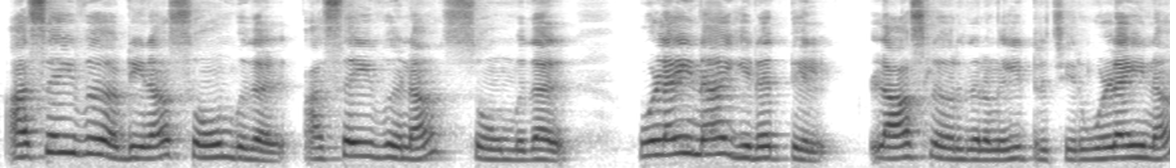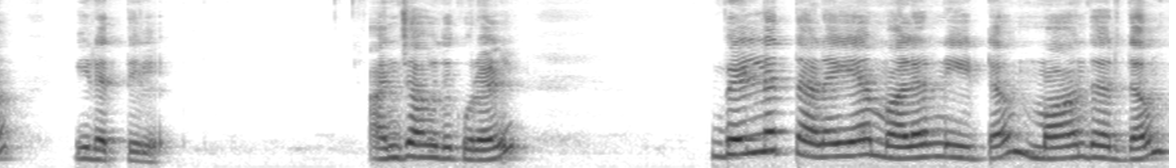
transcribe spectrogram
அசைவு அப்படின்னா சோம்புதல். அசைவுனா சோம்புதல். உழைனா இடத்தில். லாஸ்ட்ல வருதுங்க ஈற்றுச்சீர் உழைனா இடத்தில். அஞ்சாவது குரல். வெள்ளத்தனைய மலர் நீட்டம் மாந்தர்தம்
